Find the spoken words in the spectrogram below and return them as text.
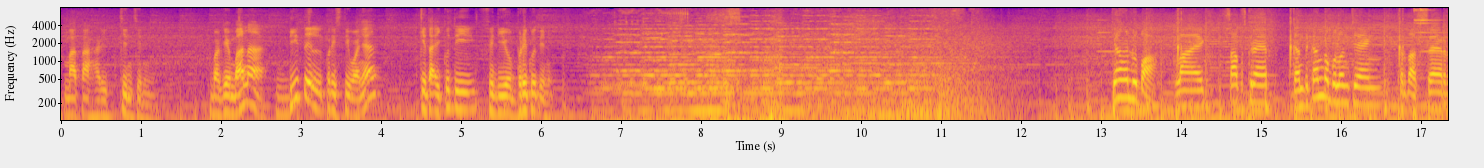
matahari cincin. Bagaimana detail peristiwanya? Kita ikuti video berikut ini. Jangan lupa like, subscribe, dan tekan tombol lonceng serta share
